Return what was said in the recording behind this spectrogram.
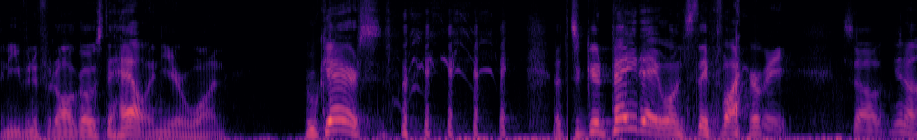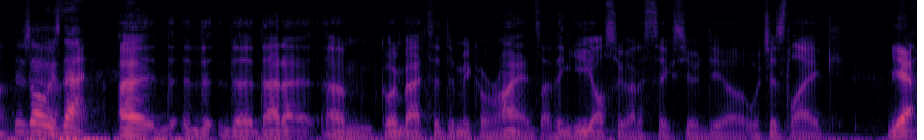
And even if it all goes to hell in year one, who cares? That's a good payday once they fire me. So, you know, there's always that. Uh, the, the, that uh, um, going back to DeMeco Ryan's, I think he also got a six year deal, which is like Yeah.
